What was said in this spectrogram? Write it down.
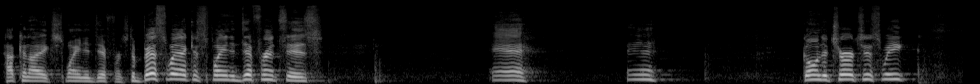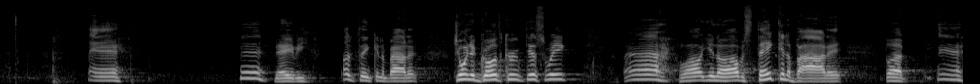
How can I explain indifference? The best way I can explain indifference is eh, eh, Going to church this week? Eh, eh, maybe. I was thinking about it. Join a growth group this week? Eh, well, you know, I was thinking about it, but eh,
